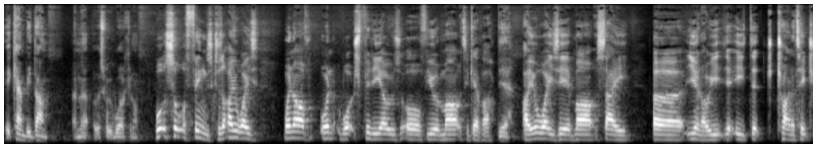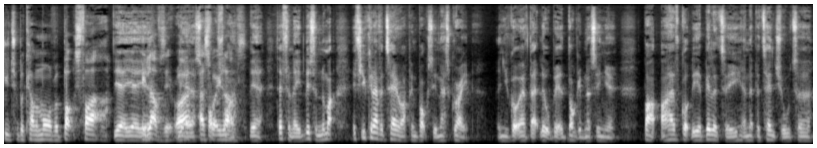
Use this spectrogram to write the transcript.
it can be done, and that, that's what we're working on. What sort of things? Because I always, when I've when watched videos of you and Mark together, Yeah. I always hear Mark say, uh, you know, he, he's trying to teach you to become more of a box fighter. Yeah, yeah, yeah. He loves it, right? Yeah, that's a what he loves. Yeah, definitely. Listen, if you can have a tear up in boxing, that's great, and you've got to have that little bit of doggedness in you. But I have got the ability and the potential to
